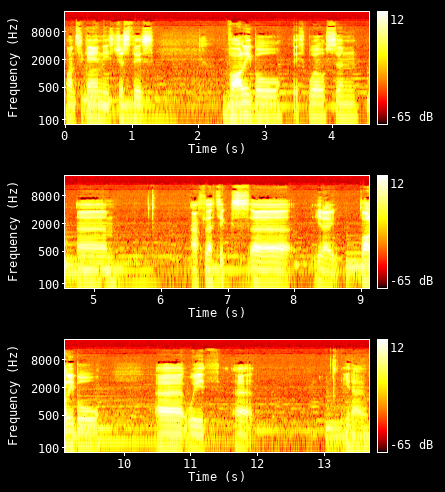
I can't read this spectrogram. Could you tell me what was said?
once again is just this volleyball, this Wilson um, athletics, uh, you know, volleyball uh, with uh, you know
